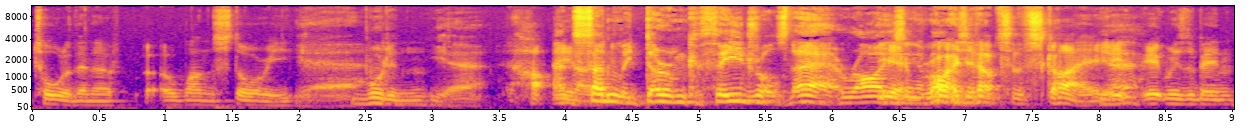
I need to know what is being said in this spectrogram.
taller than a, a one-story Yeah. wooden Yeah. hut, And know, suddenly Durham Cathedral's there, rising rising up to the sky, Yeah. it, it would have been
